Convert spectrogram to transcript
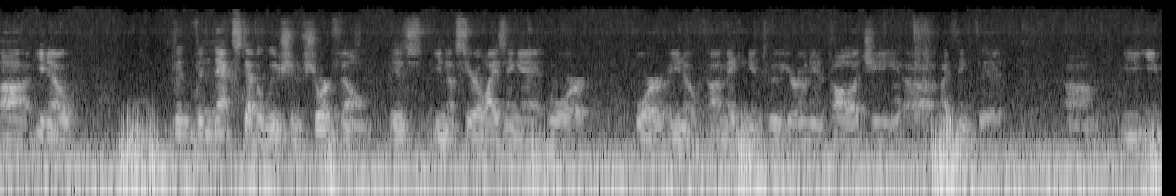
uh, you know, the the next evolution of short film is you know serializing it or or you know uh, making it into your own anthology. Uh, I think that um, you, you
